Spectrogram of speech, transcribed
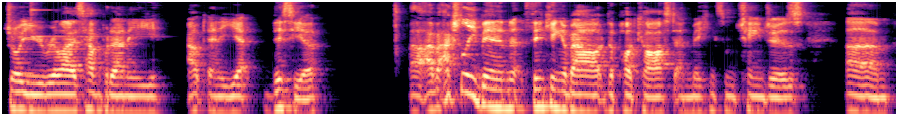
sure you realize, haven't put any out any yet this year. Uh, I've actually been thinking about the podcast and making some changes um,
